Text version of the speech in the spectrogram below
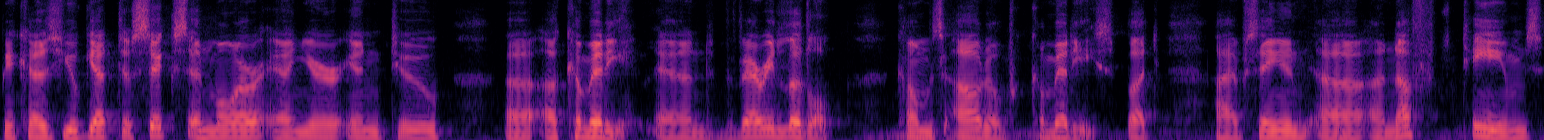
because you get to six and more and you're into uh, a committee, and very little comes out of committees. But I've seen uh, enough teams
